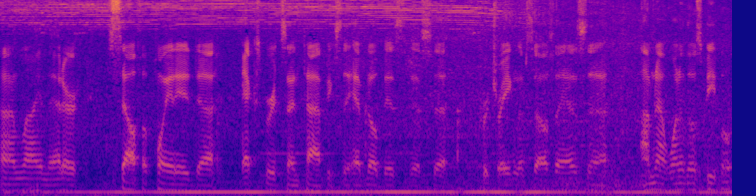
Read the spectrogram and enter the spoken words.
online that are self-appointed uh, experts on topics they have no business uh, portraying themselves as. Uh, I'm not one of those people.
